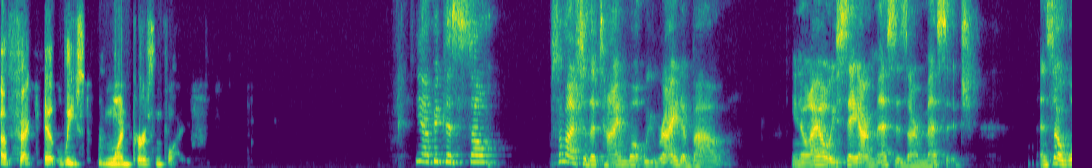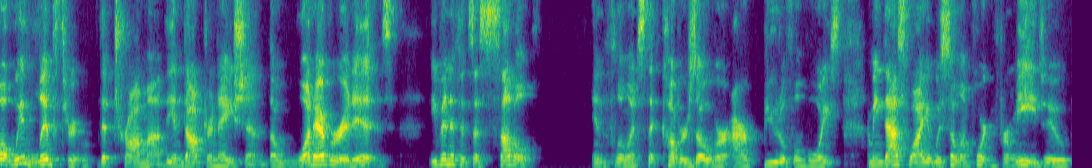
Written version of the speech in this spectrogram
affect at least one person's life. Yeah, because so so much of the time what we write about, you know, I always say our mess is our message. And so what we live through, the trauma, the indoctrination, the whatever it is, even if it's a subtle influence that covers over our beautiful voice. I mean, that's why it was so important for me to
